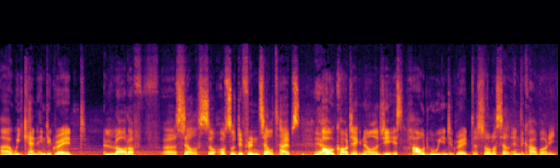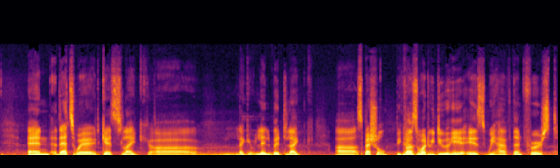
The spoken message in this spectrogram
uh, we can integrate a lot of uh, cells, so also different cell types. Yeah. Our core technology is how do we integrate the solar cell in the car body, and that's where it gets like uh, like a little bit like uh, special because Yeah. what we do here is we have then first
